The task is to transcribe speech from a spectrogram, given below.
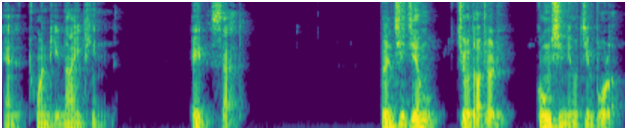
and 2019, it said. 本期节目就到这里，恭喜你又进步了。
